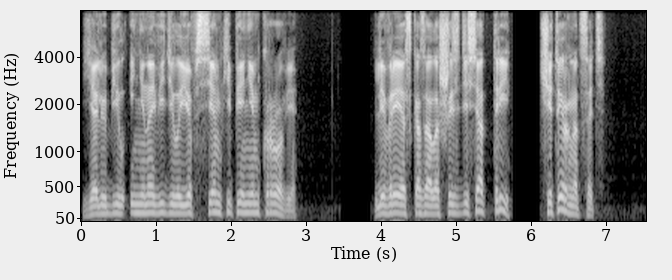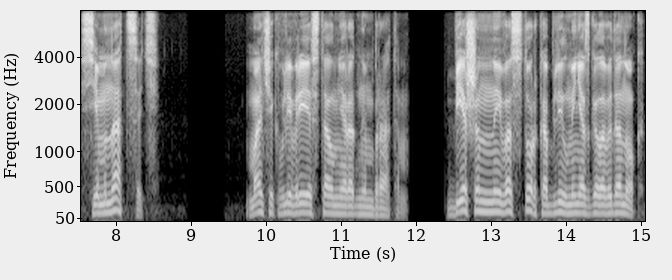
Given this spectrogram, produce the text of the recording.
Я любил и ненавидел ее всем кипением крови. Ливрея сказала 63, 14, 17. Мальчик в ливрее стал мне родным братом. Бешеный восторг облил меня с головы до ног.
